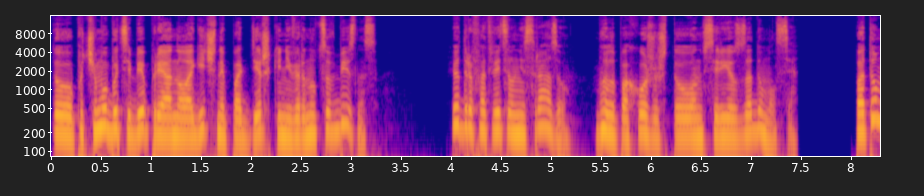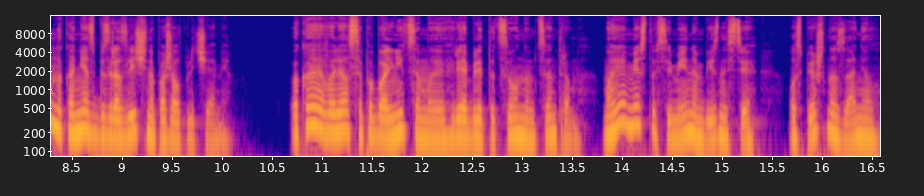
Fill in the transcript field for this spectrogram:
то почему бы тебе при аналогичной поддержке не вернуться в бизнес?» Федоров ответил не сразу. Было похоже, что он всерьез задумался. Потом, наконец, безразлично пожал плечами. Пока я валялся по больницам и реабилитационным центрам, мое место в семейном бизнесе успешно занял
